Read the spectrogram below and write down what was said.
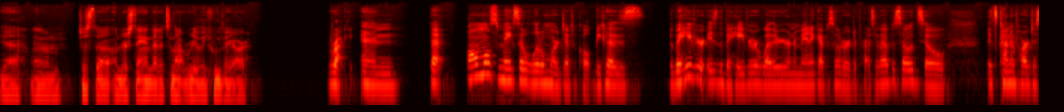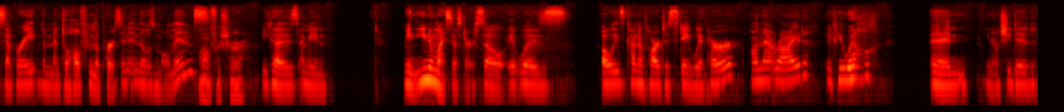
Yeah. And um, just to understand that it's not really who they are. right. And that almost makes it a little more difficult because the behavior is the behavior, whether you're in a manic episode or a depressive episode. So it's kind of hard to separate the mental health from the person in those moments. Oh, for sure. because I mean, I mean, you knew my sister, so it was always kind of hard to stay with her on that ride, if you will. And you know, she did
